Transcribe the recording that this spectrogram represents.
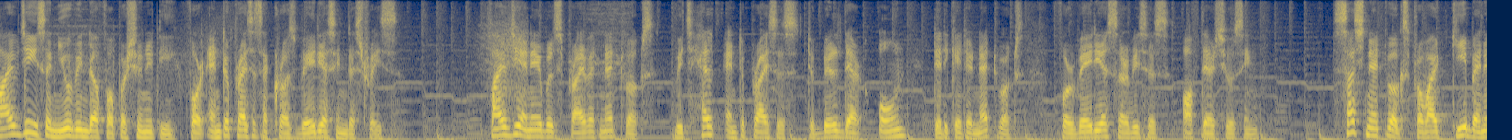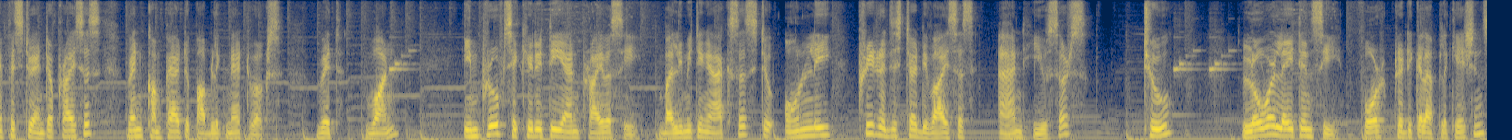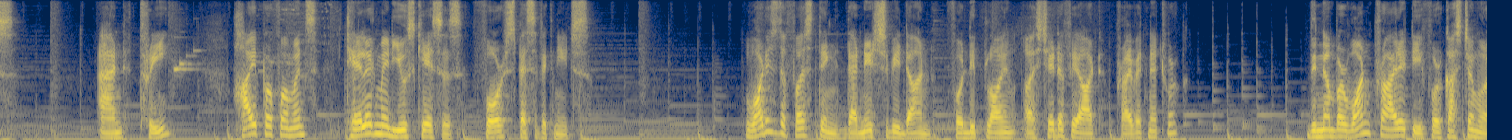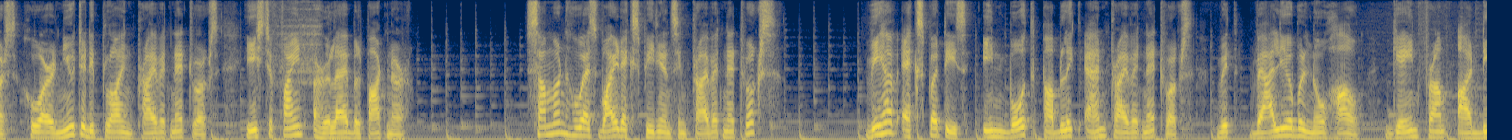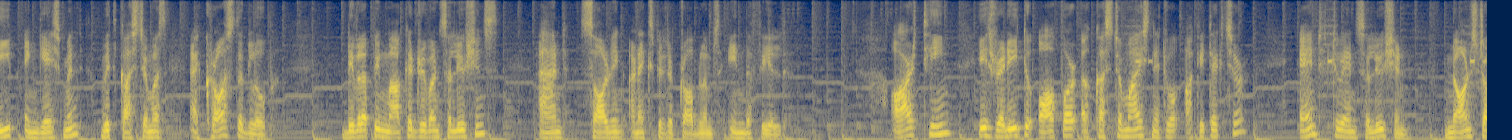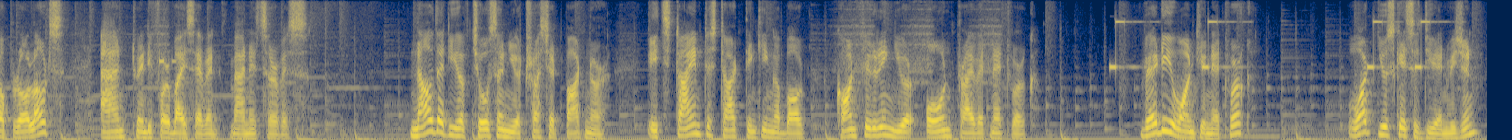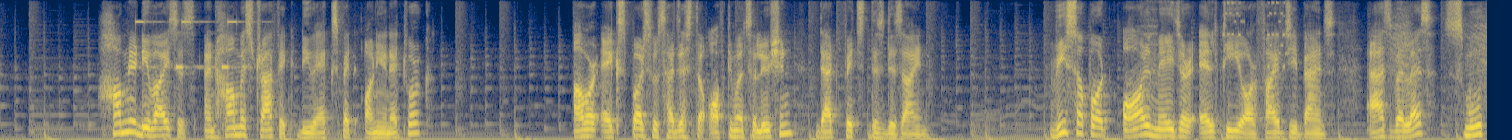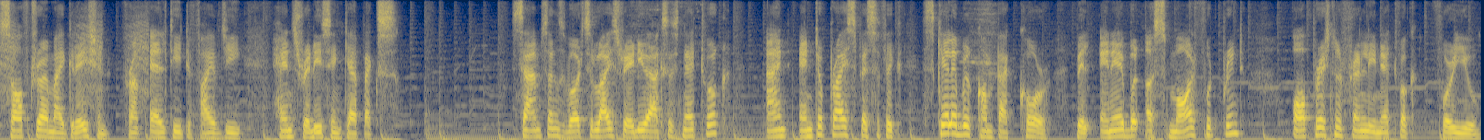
5G is a new window of opportunity for enterprises across various industries. 5G enables private networks which help enterprises to build their own dedicated networks for various services of their choosing. Such networks provide key benefits to enterprises when compared to public networks with 1. Improved security and privacy by limiting access to only pre-registered devices and users. 2. Lower latency for critical applications. And 3. High performance tailor-made use cases for specific needs. What is the first thing that needs to be done for deploying a state-of-the-art private network? The number one priority for customers who are new to deploying private networks is to find a reliable partner. Someone who has wide experience in private networks we have expertise in both public and private networks with valuable know-how gained from our deep engagement with customers across the globe, developing market-driven solutions and solving unexpected problems in the field. Our team is ready to offer a customized network architecture, end-to-end solution, non-stop rollouts, and 24 by 7 managed service. Now that you have chosen your trusted partner, it's time to start thinking about configuring your own private network. Where do you want your network? What use cases do you envision? How many devices and how much traffic do you expect on your network? Our experts will suggest the optimal solution that fits this design. We support all major LTE or 5G bands as well as smooth software migration from LTE to 5G, hence reducing capex. Samsung's virtualized radio access network and enterprise-specific scalable compact core will enable a small footprint, operational-friendly network for you.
